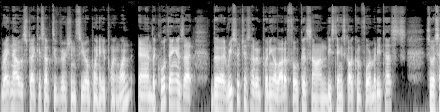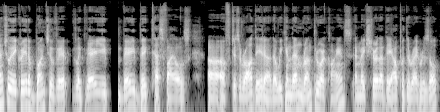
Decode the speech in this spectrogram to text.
right now, the spec is up to version 0.8.1. And the cool thing is that the researchers have been putting a lot of focus on these things called conformity tests. So essentially, they create a bunch of very, like very, very big test files uh, of just raw data that we can then run through our clients and make sure that they output the right result.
